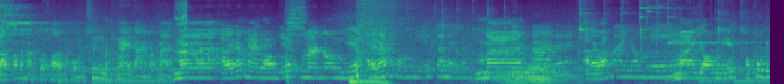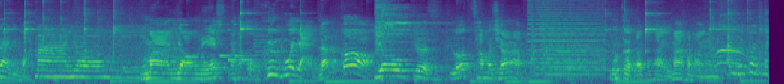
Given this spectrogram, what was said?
เราก็มาทำตัวซอสของผมซึ่งมันง่ายดายมากๆ มาอะไรนะมาลองเยสมานองเยสอะไรนะของเนสอะไรเนาะมาเนสอาแล้วแหละอะไรวะมายองเนสมายองเนสเขาพูดไม่ได้จริงวะมายองเนสมายองเนสนะครับผมครึ่งถ้วยใหญ่ แล้วก็โยเกิร์ตรสธรรมชาติโยเกิร์ตเราจะใส่มากกว่าหน่อยหนึง อันนี้เธอใช้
